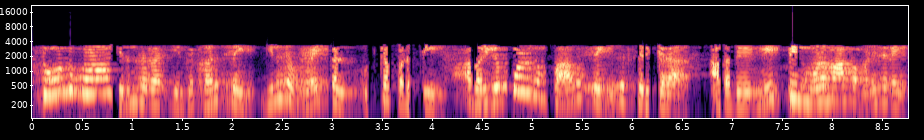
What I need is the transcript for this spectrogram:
தூண்டுகோலாய் இருந்தவர் என்ற கருத்தை இந்த உரைக்கல் குற்றப்படுத்தி அவர் எப்பொழுதும் பாவத்தை எதிர்த்திருக்கிறார். ஆகவே மீட்பின் மூலமாக மனிதனை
